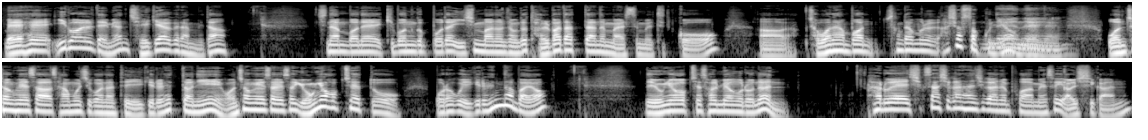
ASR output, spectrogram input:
매해 1월 되면 재계약을 합니다. 지난번에 기본급보다 20만 원 정도 덜 받았다는 말씀을 듣고 어, 저번에 한번 상담을 하셨었군요. 네네. 네네. 원청회사 사무직원한테 얘기를 했더니 원청회사에서 용역업체에 또 뭐라고 얘기를 했나 봐요. 근데 용역업체 설명으로는 하루에 식사 시간 1시간을 포함해서 10시간,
